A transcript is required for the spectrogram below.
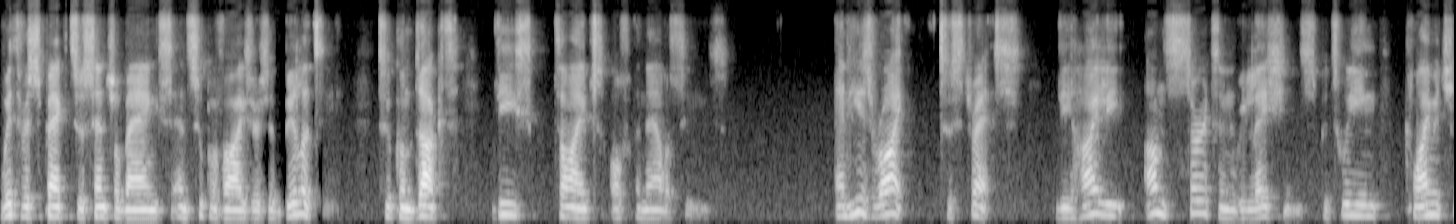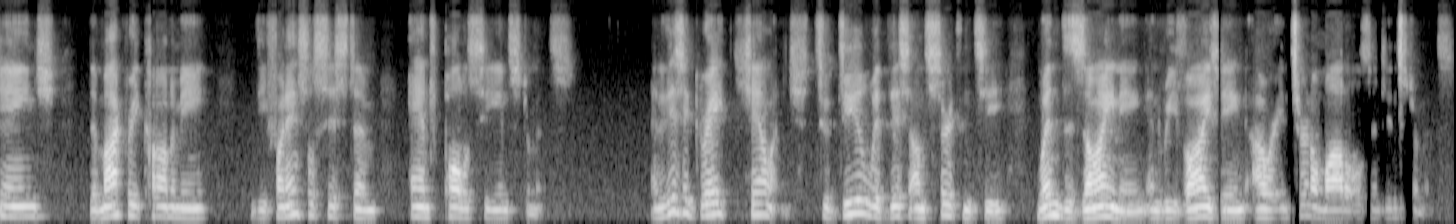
with respect to central banks and supervisors' ability to conduct these types of analyses. And he's right to stress the highly uncertain relations between climate change, the macroeconomy, the financial system, and policy instruments. And it is a great challenge to deal with this uncertainty when designing and revising our internal models and instruments.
